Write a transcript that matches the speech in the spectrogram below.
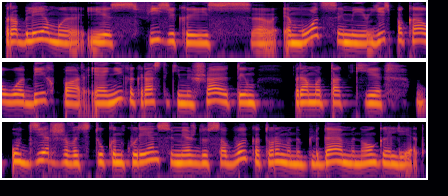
проблемы и с физикой, и с э, эмоциями есть пока у обеих пар, и они как раз-таки мешают им прямо таки удерживать ту конкуренцию между собой, которую мы наблюдаем много лет.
